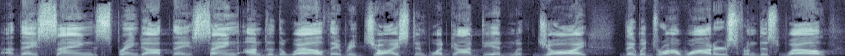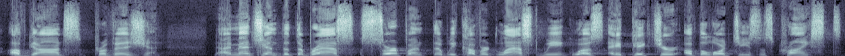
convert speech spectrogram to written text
uh, they sang, Spring up. They sang unto the well. They rejoiced in what God did with joy. They would draw waters from this well of God's provision. Now, I mentioned that the brass serpent that we covered last week was a picture of the Lord Jesus Christ,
